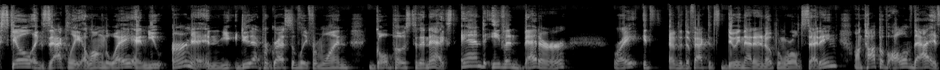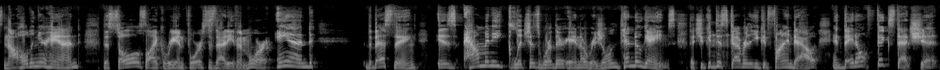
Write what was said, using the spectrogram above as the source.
skill exactly along the way, and you earn it, and you do that progressively from one goalpost to the next, and even better, right? It's uh, of the fact it's doing that in an open world setting. On top of all of that, it's not holding your hand. The Souls like reinforces that even more. And the best thing is how many glitches were there in original Nintendo games that you could mm-hmm. discover that you could find out, and they don't fix that shit.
